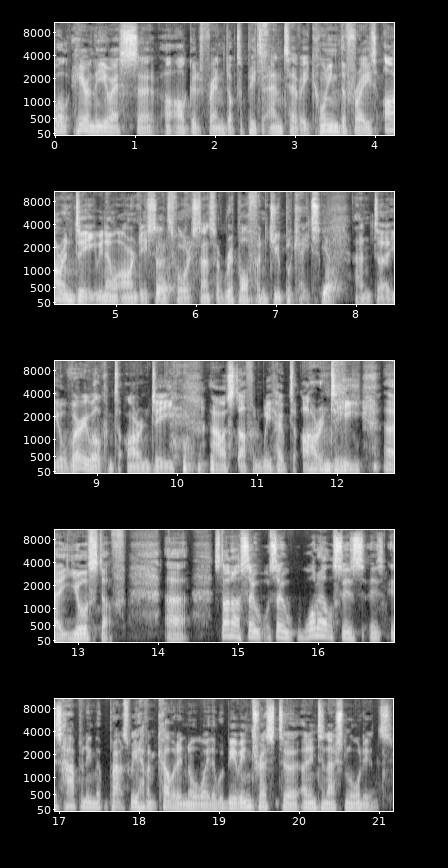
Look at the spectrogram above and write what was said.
Well, here in the US, uh, our good friend Dr. Peter Antevy coined the phrase R and D. We know what R and D stands yeah. for. It stands for rip off and duplicate. Yeah. And uh, you're very welcome to R and D our stuff, and we hope to R and D uh, your stuff. Uh, Steinar, so so what else is, is is happening that perhaps we haven't covered in Norway that would be of interest to an international audience?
